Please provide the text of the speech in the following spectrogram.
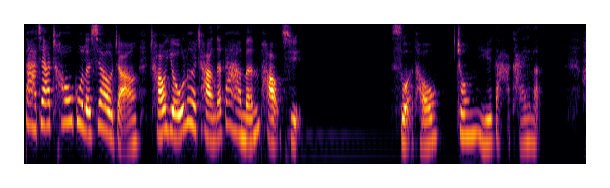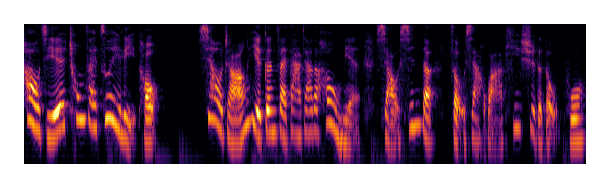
大家超过了校长，朝游乐场的大门跑去。锁头终于打开了，浩杰冲在最里头，校长也跟在大家的后面，小心地走下滑梯式的陡坡。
